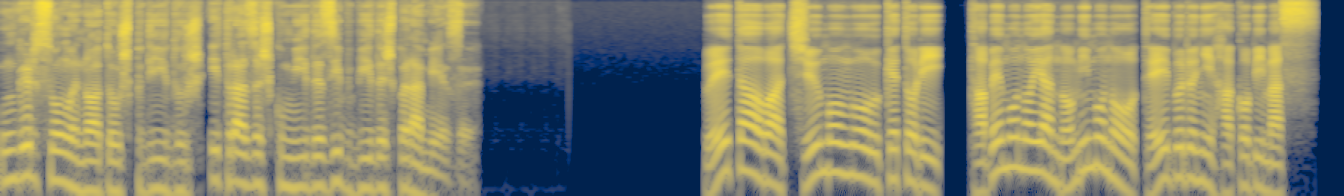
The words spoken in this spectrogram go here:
Um garçom anota os pedidos e traz as comidas e bebidas para a mesa. ウェーターは注文を受け取り、食べ物や飲み物をテーブルに運びます。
